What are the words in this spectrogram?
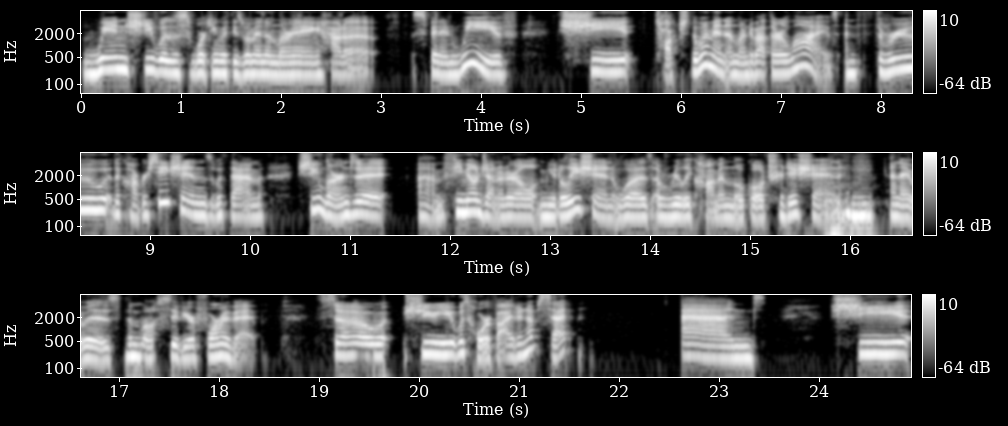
When she was working with these women and learning how to spin and weave, she talked to the women and learned about their lives. And through the conversations with them, she learned that um, female genital mutilation was a really common local tradition Mhm. and it was the most severe form of it. So she was horrified and upset, and she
